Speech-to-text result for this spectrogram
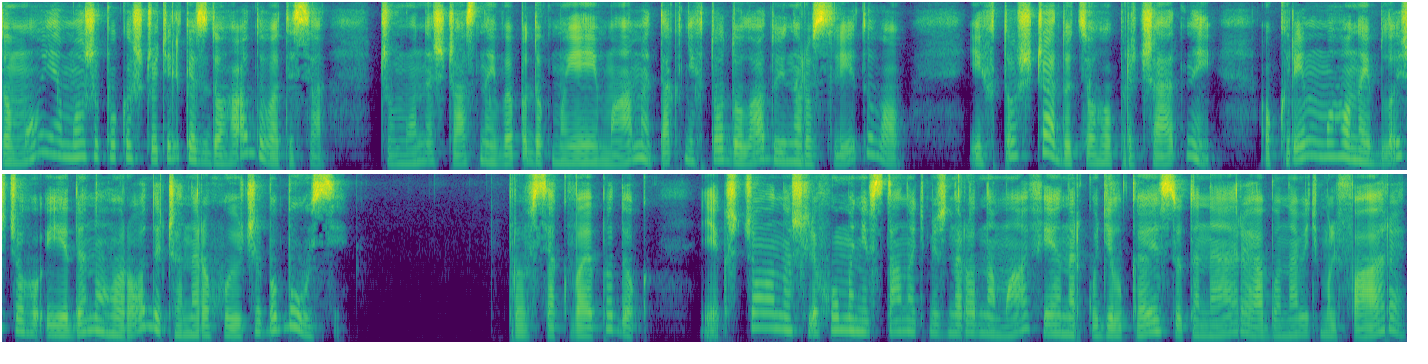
Тому я можу поки що тільки здогадуватися, чому нещасний випадок моєї мами так ніхто до ладу й не розслідував, і хто ще до цього причетний, окрім мого найближчого і єдиного родича, не рахуючи бабусі. Про всяк випадок, якщо на шляху мені встануть міжнародна мафія, наркоділки, сутенери або навіть мульфари,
